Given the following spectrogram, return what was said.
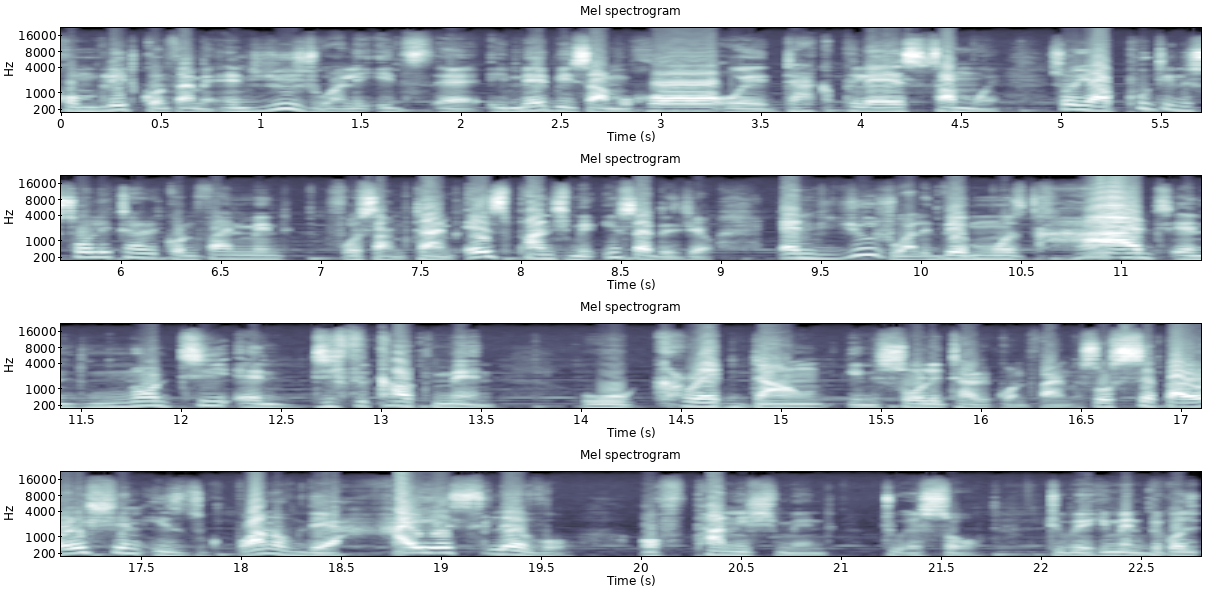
complete confinement. And usually it's uh, it may be some hole or a dark place somewhere. So you are put in solitary confinement for some time. As punishment inside the jail. And usually the most hard and naughty and difficult men will crack down in solitary confinement. So separation is one of the highest level of punishment to a soul, to a human, because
